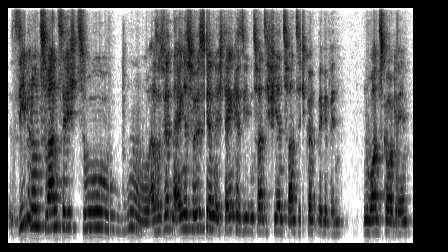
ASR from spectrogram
27 zu, also es wird ein enges Höschen. Ich denke, 27, 24 könnten wir gewinnen. Ein One-Score-Game.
